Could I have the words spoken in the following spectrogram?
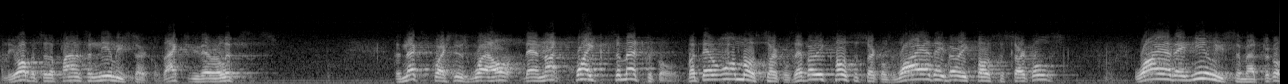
And the orbits of the planets are nearly circles. Actually, they're ellipses. The next question is, well, they're not quite symmetrical, but they're almost circles. They're very close to circles. Why are they very close to circles? Why are they nearly symmetrical?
